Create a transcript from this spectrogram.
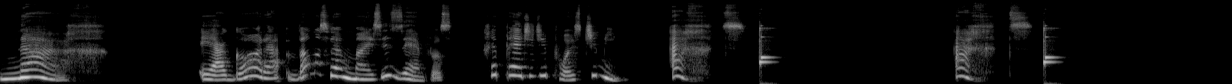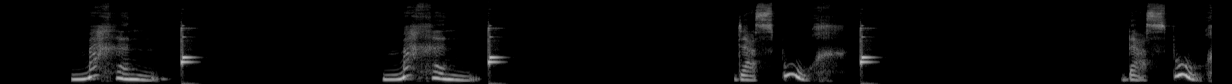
nach. E agora vamos ver mais exemplos. Repete depois de mim. Acht, acht. Machen, machen. Das Buch, das Buch.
